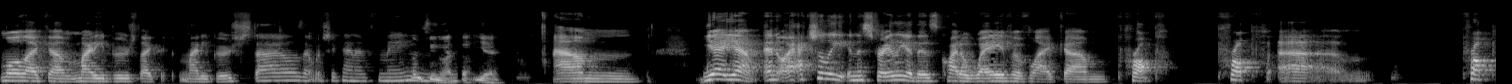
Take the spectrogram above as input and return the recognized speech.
More like um, Mighty Boosh, like Mighty Boosh style. Is that what you kind of mean? Something like that, yeah. Um, yeah, yeah, and actually in Australia, there's quite a wave of like um, prop prop um, prop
